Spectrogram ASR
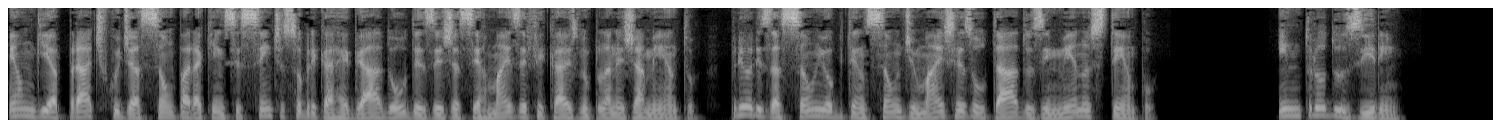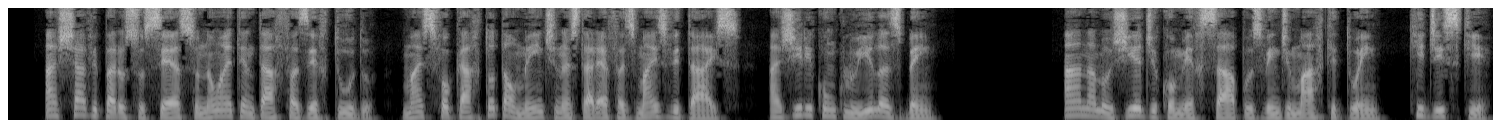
É um guia prático de ação para quem se sente sobrecarregado ou deseja ser mais eficaz no planejamento, priorização e obtenção de mais resultados em menos tempo. Introduzirem. A chave para o sucesso não é tentar fazer tudo, mas focar totalmente nas tarefas mais vitais, agir e concluí-las bem. A analogia de comer sapos vem de Mark Twain, que diz que,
